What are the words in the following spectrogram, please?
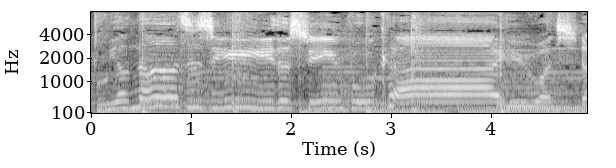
不要拿自己的幸福开玩笑。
